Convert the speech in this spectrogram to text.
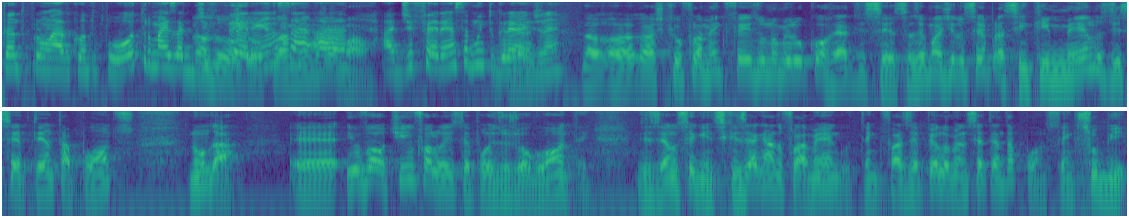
tanto para um lado quanto para o outro, mas a Não, diferença. Do, do a, a, diferença é muito grande, é. né? Eu acho que o Flamengo fez o número correto de cestas. Eu imagino sempre assim, que menos de 70 pontos não dá. É, e o Valtinho falou isso depois do jogo ontem, dizendo o seguinte: se quiser ganhar do Flamengo, tem que fazer pelo menos 70 pontos, tem que subir.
